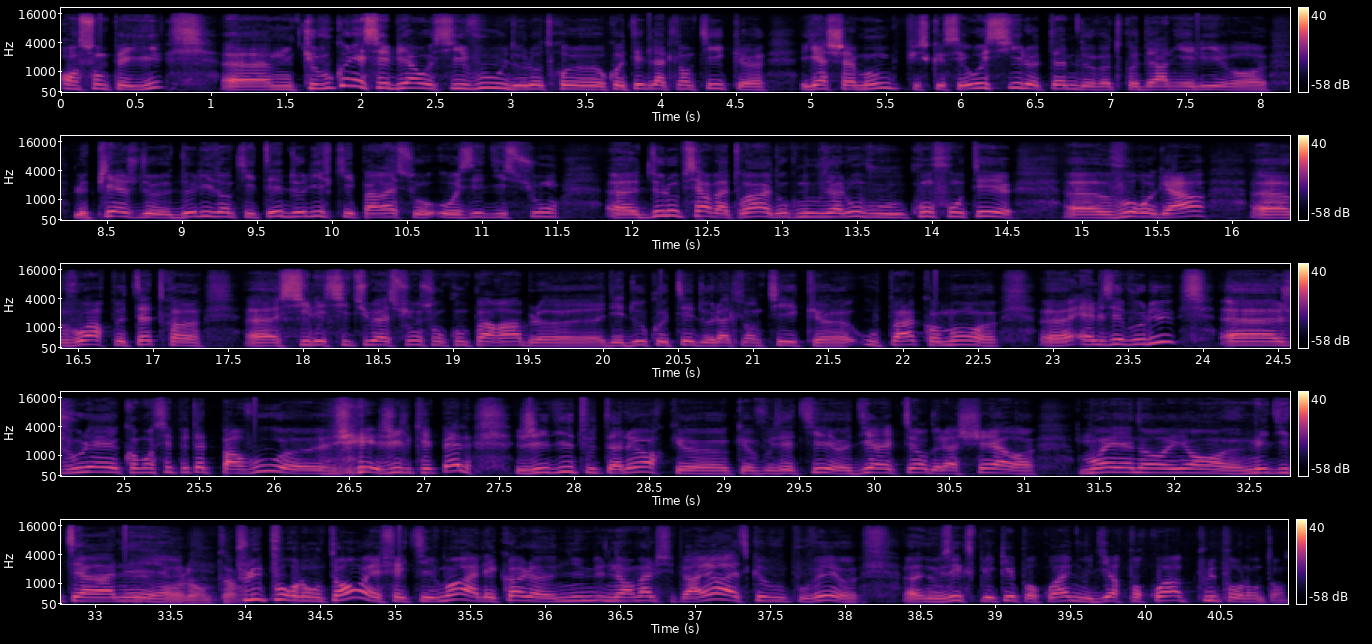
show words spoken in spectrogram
en son pays, que vous connaissez bien aussi, vous, de l'autre côté de l'Atlantique, Yashamung, puisque c'est aussi le thème de votre dernier livre, Le piège de, l'identité, deux livres qui paraissent aux, aux éditions de l'Observatoire. Donc, nous allons vous confronter euh, vos regards, euh, voir peut-être euh, si les situations sont comparables des deux côtés de l'Atlantique ou pas, comment elles évoluent. je voulais commencer peut-être par vous, Gilles Kepel. J'ai dit tout à l'heure que, que, vous étiez directeur de la chaire Moyen-Orient Méditerranée. Plus pour longtemps. Plus pour longtemps, effectivement, à l'école normale supérieure. Est-ce que vous pouvez nous expliquer pourquoi, nous dire pourquoi plus pour longtemps?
